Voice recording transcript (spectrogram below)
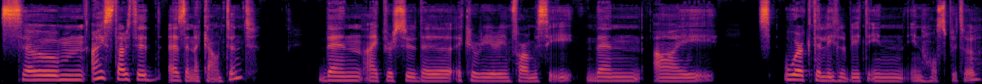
So um, I started as an accountant. Then I pursued a, a career in pharmacy. Then I worked a little bit in in hospital.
